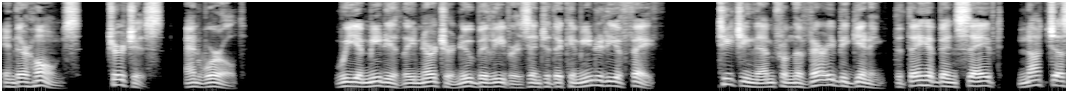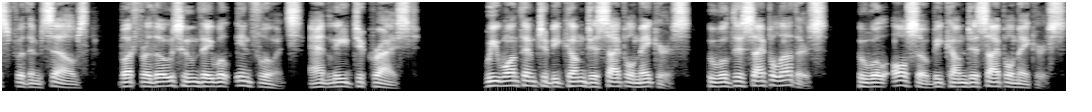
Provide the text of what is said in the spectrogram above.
in their homes, churches, and world. We immediately nurture new believers into the community of faith, teaching them from the very beginning that they have been saved not just for themselves, but for those whom they will influence and lead to Christ. We want them to become disciple makers, who will disciple others, who will also become disciple makers.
